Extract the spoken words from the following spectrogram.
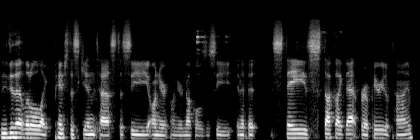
you do that little like pinch the skin test to see on your on your knuckles to see and if it stays stuck like that for a period of time,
